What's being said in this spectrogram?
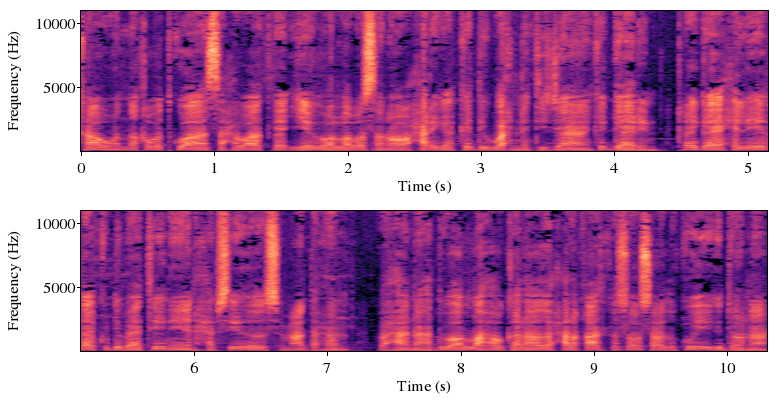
Kaa wadna qabad ku ah saxwaadka iyagoo laba sano oo xariga kadib wax natiijo aan ka gaarin. Ragga ay xilliyada ku dhibaateynayeen xabsiyadooda sumcadda xun waxaana hadduu allah ogolaado xalaqaadka soo socda ku eegi doonaa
